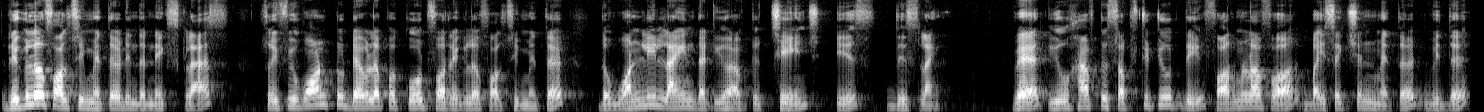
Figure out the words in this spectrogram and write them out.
regula falsi method in the next class. So, if you want to develop a code for regula falsi method, the only line that you have to change is this line, where you have to substitute the formula for bisection method with the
